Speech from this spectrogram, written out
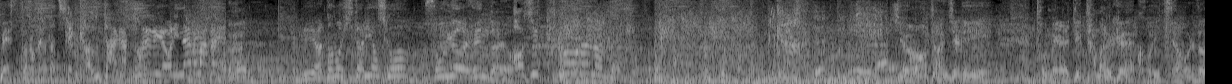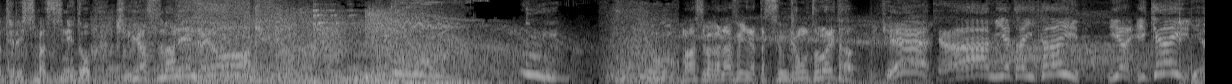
ベストの形でカウンターが取れるようになるまで宮田の左足が？そういや変だよ。足使わないなんて。冗談じゃねえ。止められてたまるか。こいつは俺の手で始末しねえと気が済まねえんだよ。マシバがラフになった瞬間を捉えたいけああ宮田行かないいやいけないいや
